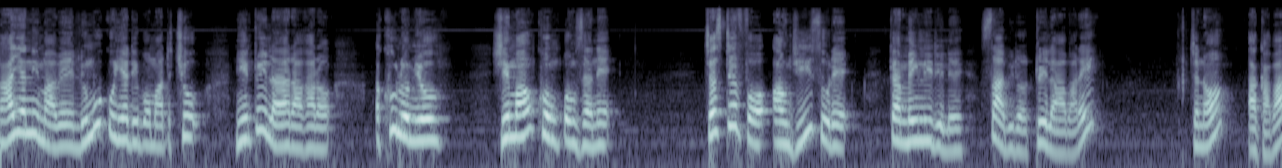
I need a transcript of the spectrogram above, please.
9ရက်နေ့မှာပဲလူမှုကွန်ရက်တွေပေါ်မှာတချို့မြင်တွေ့လာရတာကတော့အခုလိုမျိုးရင်မောင်းခုံပုံစံနဲ့ Justice for အောင်ကြီးဆိုတဲ့ campaign လေးတွေလည်းစပြီးတော့တွေ့လာရပါတယ်။ ကျွန်တော်အကာပါ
